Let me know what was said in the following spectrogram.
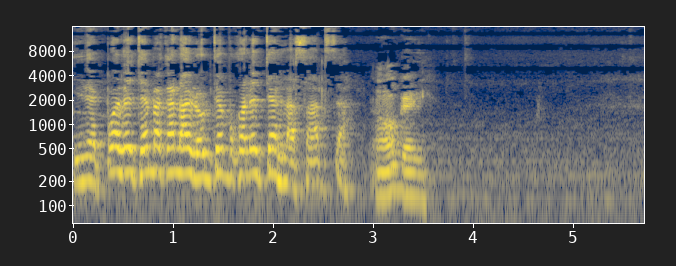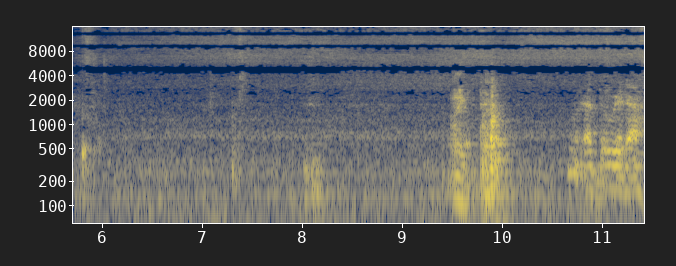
Y después le echa el bacalao y lo último que le echa es la salsa. Ah, Ok. Ahí está. Ahora tú verás.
